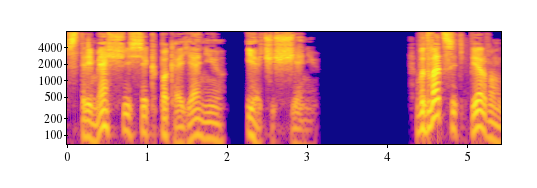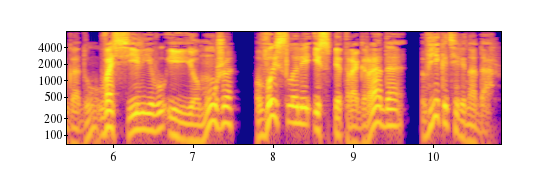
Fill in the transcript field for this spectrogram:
стремящейся к покаянию и очищению. В 21 году Васильеву и ее мужа выслали из Петрограда в Екатеринодар.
